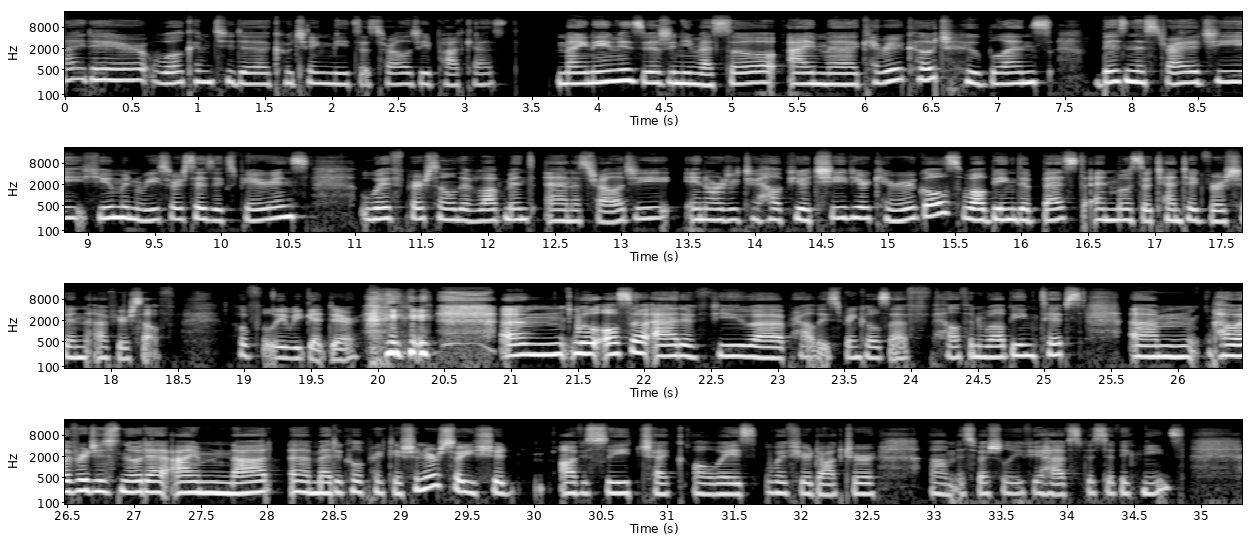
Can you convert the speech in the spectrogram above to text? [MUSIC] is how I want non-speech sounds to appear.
Hi there, welcome to the Coaching Meets Astrology podcast. My name is Virginie Massot. I'm a career coach who blends business strategy, human resources experience with personal development and astrology in order to help you achieve your career goals while being the best and most authentic version of yourself hopefully we get there. [LAUGHS] um, we'll also add a few uh, probably sprinkles of health and well-being tips. Um, however, just know that I'm not a medical practitioner, so you should obviously check always with your doctor, um, especially if you have specific needs.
